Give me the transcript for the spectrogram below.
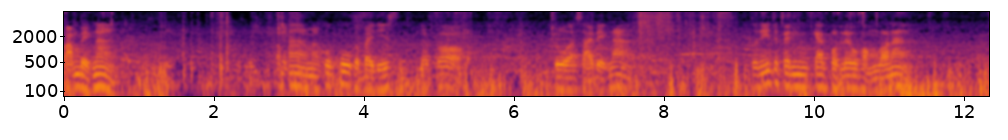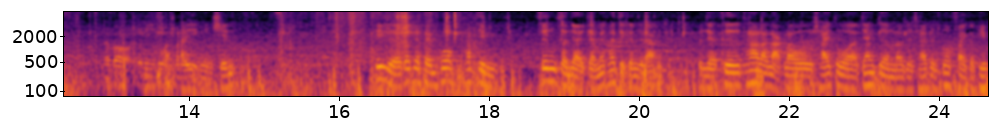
ปั๊มเบรกหน้าหน้ามาควบคู่กับไบดิส แล้วก็ตัวสายเบรกหน้า ตัวนี้จะเป็นการปลดเร็วของล้อหน้า แล้วก็จะมีหนวดไปอีกหนึ่งชิ้น ที่เหลือก็จะเป็นพวกทับทิม ซึ่งส่วนใหญ่จะไม่ค่อยติดกันอยู่แล้ว ส่วนใหญ่คือถ้าหลักๆ เราใช้ตัวแจ้งเตือนเราจะใช้เป็นพวกไฟกระพริบ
